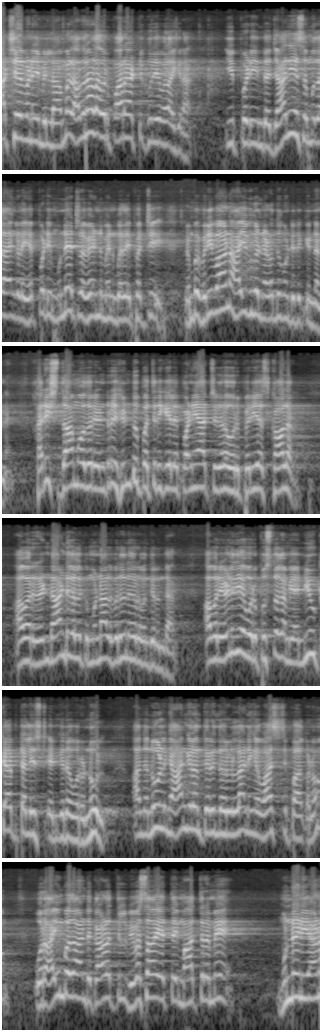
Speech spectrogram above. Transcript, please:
ஆட்சேபனையும் இல்லாமல் அதனால் அவர் பாராட்டுக்குரியவராகிறார். இப்படி இந்த ஜாதிய சமுதாயங்களை எப்படி முன்னேற்ற வேண்டும் என்பதை பற்றி ரொம்ப விரிவான ஆய்வுகள் நடந்து கொண்டிருக்கின்றன. ஹரிஷ் தாமோதர் என்று ஹிந்து பத்திரிகையில் பணியாற்றுகிற ஒரு பெரிய ஸ்காலர் அவர் ரெண்டு ஆண்டுகளுக்கு முன்னால் விருதுநகர் வந்திருந்தார். அவர் எழுதிய ஒரு புஸ்தகம் எ நியூ கேபிட்டலிஸ்ட் என்கிற ஒரு நூல். அந்த நூல் இங்கே ஆங்கிலம் தெரிந்தவர்கள்லாம் நீங்கள் வாசித்து பார்க்கணும். ஒரு ஐம்பது ஆண்டு காலத்தில் விவசாயத்தை மாத்திரமே முன்னணியான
